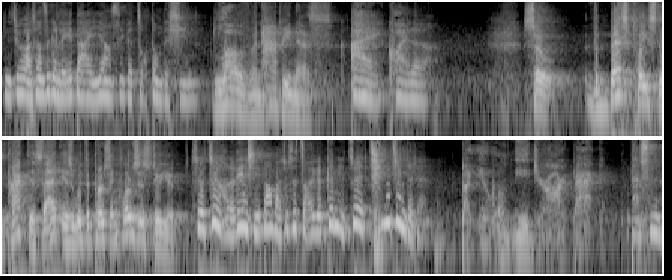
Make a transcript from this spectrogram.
你就好像这个雷达一样，是一个走动的心， love and happiness. 爱、快乐。 So the best place to practice that is with the person closest to you. 所以，最好的练习方法就是找一个跟你最亲近的人。 But you will need your heart back. 但是，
